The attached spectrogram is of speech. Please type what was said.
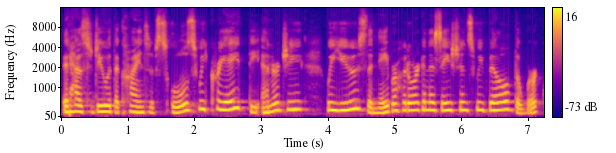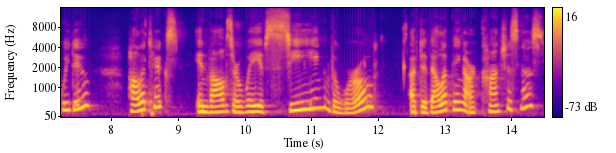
It has to do with the kinds of schools we create, the energy we use, the neighborhood organizations we build, the work we do. Politics involves our way of seeing the world, of developing our consciousness,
